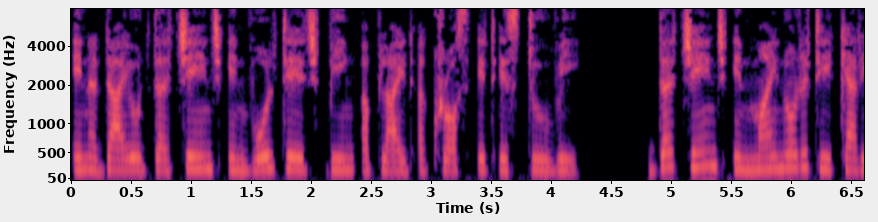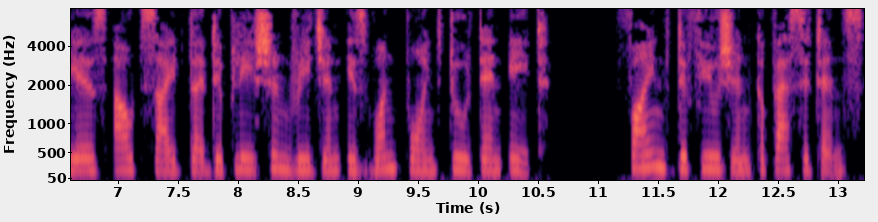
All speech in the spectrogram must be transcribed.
In a diode the change in voltage being applied across it is 2V. The change in minority carriers outside the depletion region is 1.218. Find diffusion capacitance.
